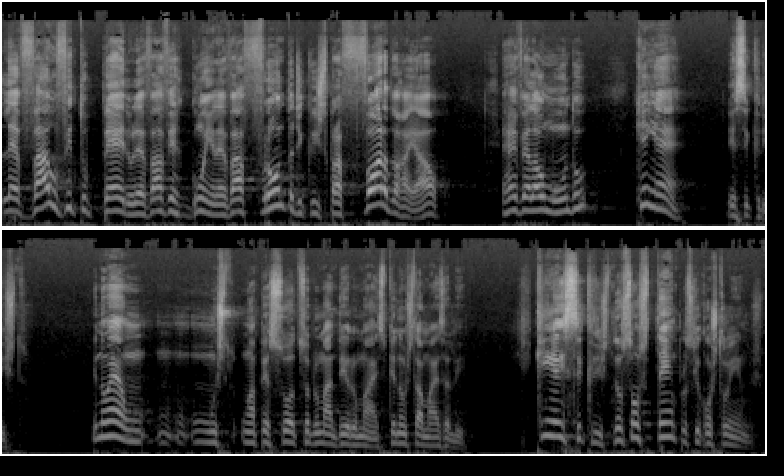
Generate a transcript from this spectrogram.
levar o vitupério, levar a vergonha, levar a afronta de Cristo para fora do arraial, é revelar ao mundo quem é esse Cristo. E não é um, um, uma pessoa sobre o madeiro mais, porque não está mais ali. Quem é esse Cristo? Não são os templos que construímos,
